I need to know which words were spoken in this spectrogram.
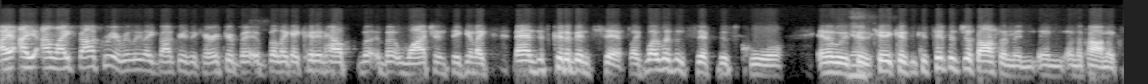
I, I, I like Valkyrie. I really like Valkyrie as a character, but but like I couldn't help but, but watch and thinking like, man, this could have been Sif. Like, why wasn't Sif this cool? And it was because yeah. because Sif is just awesome in, in, in the comics.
